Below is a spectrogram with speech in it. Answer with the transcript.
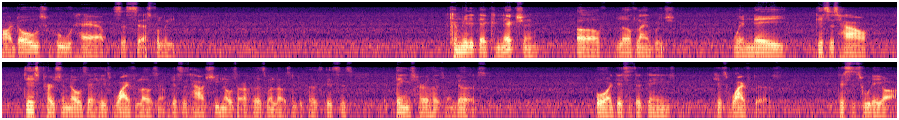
are those who have successfully committed that connection of love language when they this is how this person knows that his wife loves him. This is how she knows her husband loves him because this is the things her husband does. Or this is the things his wife does. This is who they are.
